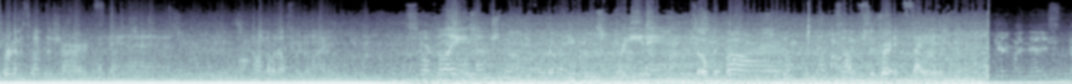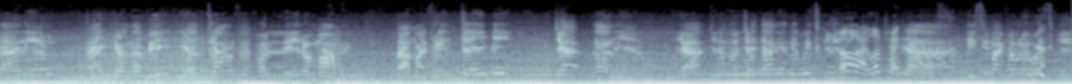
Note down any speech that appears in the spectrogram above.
So we're going to swim with the sharks and I don't know what else we're doing. Snorkeling. We're eating. It's an open bar. So I'm super excited. Okay, my name is Daniel. I'm gonna be your transfer for little mommy. But my friend Jamie, Jack Daniel. Yeah, do you know Jack Daniel the whiskey? Oh, I love Jack Daniels. Yeah, this is my favorite whiskey.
